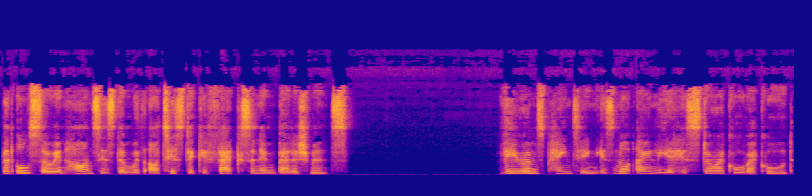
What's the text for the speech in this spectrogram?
but also enhances them with artistic effects and embellishments. Vroom's painting is not only a historical record,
